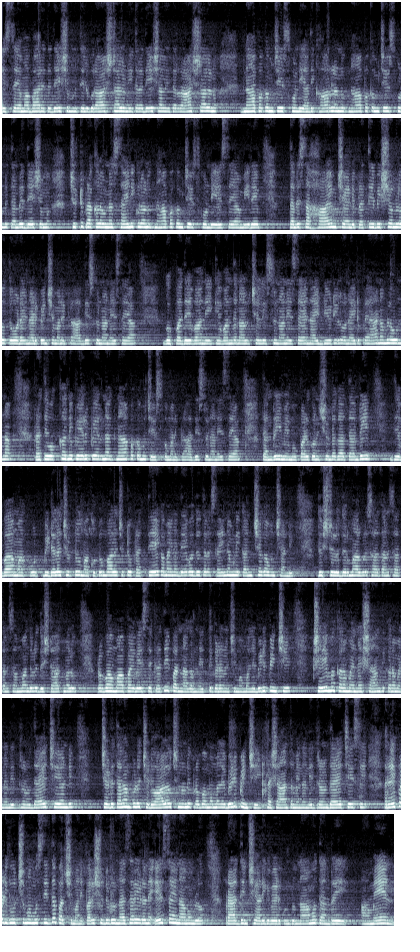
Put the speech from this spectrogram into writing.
ఎస్ఐ మా భారతదేశంను తెలుగు రాష్ట్రాలను ఇతర దేశాలను ఇతర రాష్ట్రాలను జ్ఞాపకం చేసుకోండి. అధికారులను జ్ఞాపకం చేసుకోండి. తండ్రి దేశము చుట్టుప్రక్కల ఉన్న సైనికులను జ్ఞాపకం చేసుకోండి. ఏసయ్య మీరే తండ్రి సహాయం చేయండి. ప్రతి విషయంలో తోడై నడిపించమని ప్రార్థిస్తున్నాను. ఏసయ్య గొప్ప దేవా నీకే వందనాలు చెల్లిస్తున్నాను ఏసయ నైట్ డ్యూటీలో నైట్ ప్రయాణంలో ఉన్న ప్రతి ఒక్కరిని పేరు పేరున జ్ఞాపకము చేసుకోమని ప్రార్థిస్తున్నాను ఏసయ తండ్రి మేము పడుకొని చుండగా తండ్రి దేవా మా కు బిడ్డల చుట్టూ మా కుటుంబాల చుట్టూ ప్రత్యేకమైన దేవదూతల సైన్యంని కంచెగా ఉంచండి. దుష్టులు దుర్మార్గులు సాతాను సాతాను సంబంధులు దుష్టాత్మలు ప్రభా మాపై వేసే ప్రతి పన్నాగం ఎత్తుగడ నుంచి మమ్మల్ని విడిపించి క్షేమకరమైన శాంతికరమైన నిద్రను దయచేయండి. చెడు తలంపులు చెడు ఆలోచన నుండి ప్రభు మమ్మల్ని విడిపించి ప్రశాంతమైన నిద్రను దయచేసి రేపటి గూర్చి మమ్ము సిద్ధపరచమని పరిశుద్ధుడు నజరేయుడని ఏసై నామంలో ప్రార్థించి అడిగి వేడుకుంటున్నాము తండ్రి. ఆమెన్.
